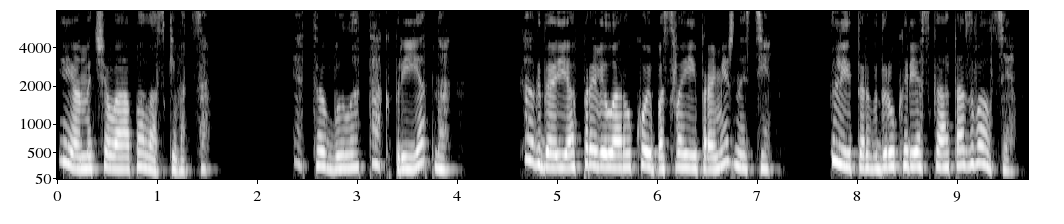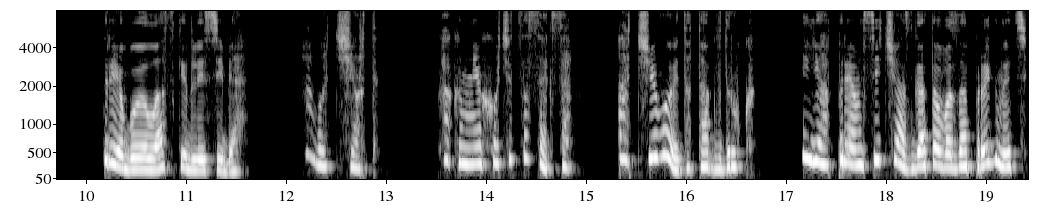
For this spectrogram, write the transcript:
я начала ополаскиваться. Это было так приятно. Когда я провела рукой по своей промежности, клитор вдруг резко отозвался, требуя ласки для себя. Вот чёрт, как мне хочется секса. Отчего это так вдруг? Я прямо сейчас готова запрыгнуть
